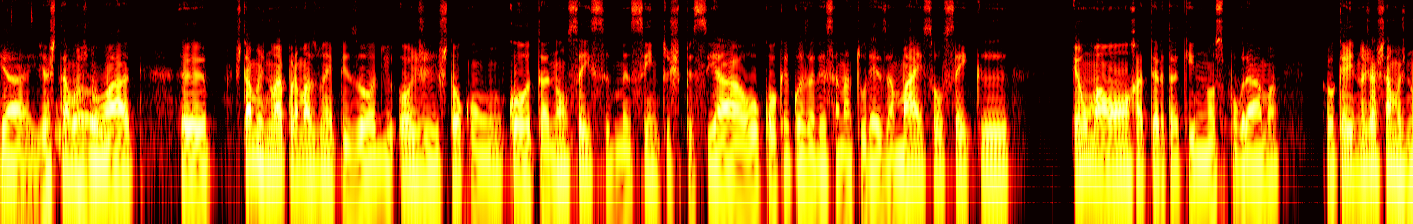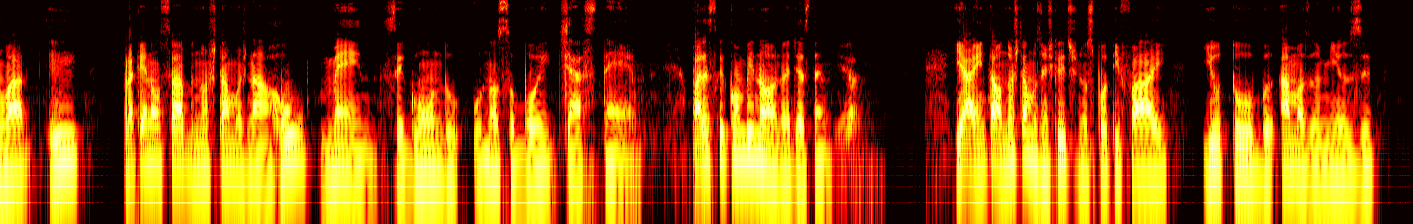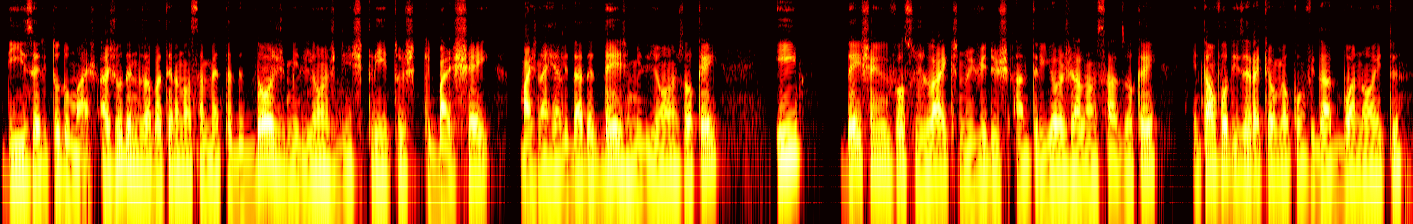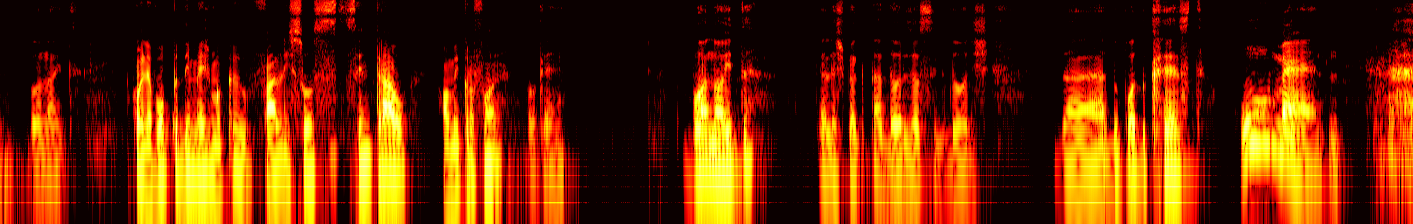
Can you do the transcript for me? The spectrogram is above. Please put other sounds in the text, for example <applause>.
Yeah, já estamos no ar. Uh, estamos no ar para mais um episódio. Hoje estou com um cota. Não sei se me sinto especial ou qualquer coisa dessa natureza, mas só sei que é uma honra ter-te aqui no nosso programa. Ok? Nós já estamos no ar e, para quem não sabe, nós estamos na Who Man, segundo o nosso boy Justin. Parece que combinou, não é, Justin? Yep. Yeah, então, nós estamos inscritos no Spotify, YouTube, Amazon Music, Deezer e tudo mais. Ajudem-nos a bater a nossa meta de 2 milhões de inscritos, que baixei, mas na realidade é 10 milhões, ok? E deixem os vossos likes nos vídeos anteriores já lançados, ok? Então vou dizer aqui ao meu convidado boa noite. Boa noite. Olha, vou pedir mesmo que fale só central ao microfone. Ok. Boa noite, telespectadores ou seguidores da, do podcast Woman. <laughs>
